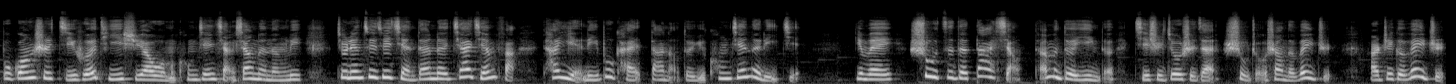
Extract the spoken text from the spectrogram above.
不光是几何题需要我们空间想象的能力，就连最最简单的加减法，它也离不开大脑对于空间的理解。因为数字的大小，它们对应的其实就是在数轴上的位置，而这个位置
